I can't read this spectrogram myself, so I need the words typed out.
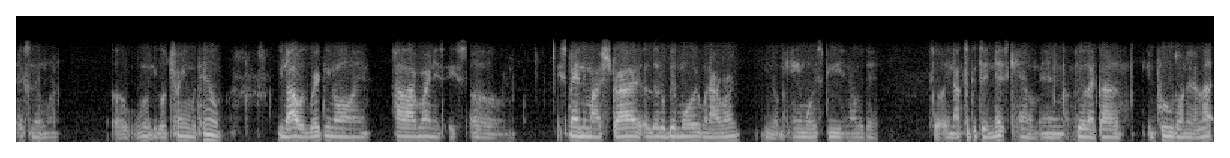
excellent one. Uh, we went to go train with him. You know, I was working on how I run is um, expanding my stride a little bit more when I run. You know, gain more speed and all of that. So, and I took it to the next camp, and I feel like I improved on it a lot.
